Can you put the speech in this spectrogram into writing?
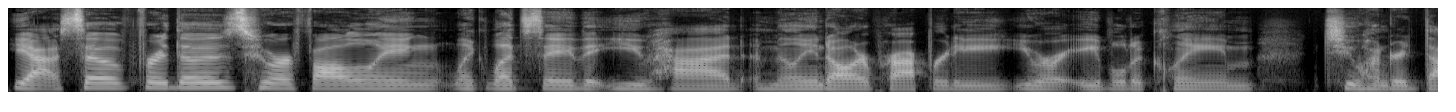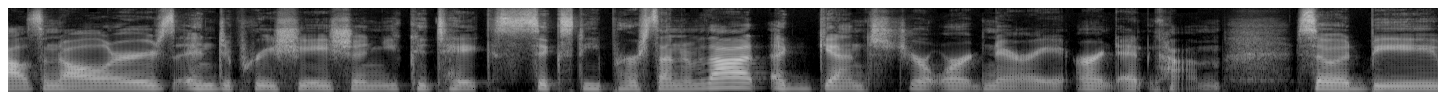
Yeah. So for those who are following, like let's say that you had a million dollar property, you were able to claim $200,000 in depreciation, you could take 60% of that against your ordinary earned income. So it'd be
